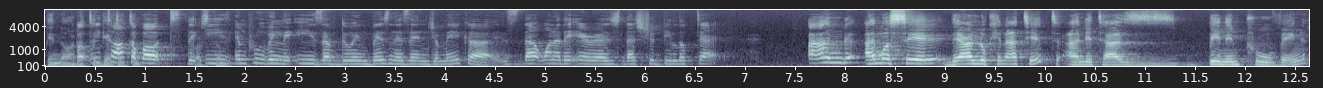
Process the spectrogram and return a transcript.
in order but to get But we talk about the ease, improving the ease of doing business in Jamaica. Is that one of the areas that should be looked at? And I must say they are looking at it and it has been improving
